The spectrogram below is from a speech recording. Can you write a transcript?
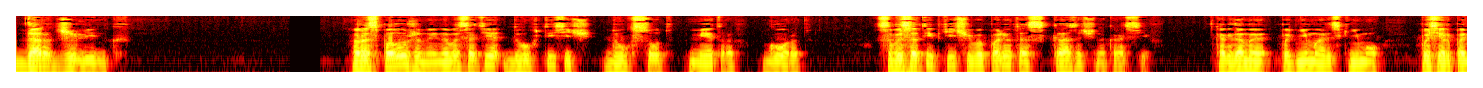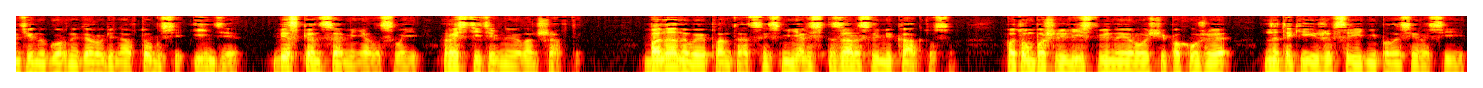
Дарджилинг Расположенный на высоте 2200 метров город с высоты птичьего полета сказочно красив. Когда мы поднимались к нему по серпантину горной дороги на автобусе, Индия без конца меняла свои растительные ландшафты. Банановые плантации сменялись зарослями кактусов, потом пошли лиственные рощи, похожие на такие же в средней полосе России.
